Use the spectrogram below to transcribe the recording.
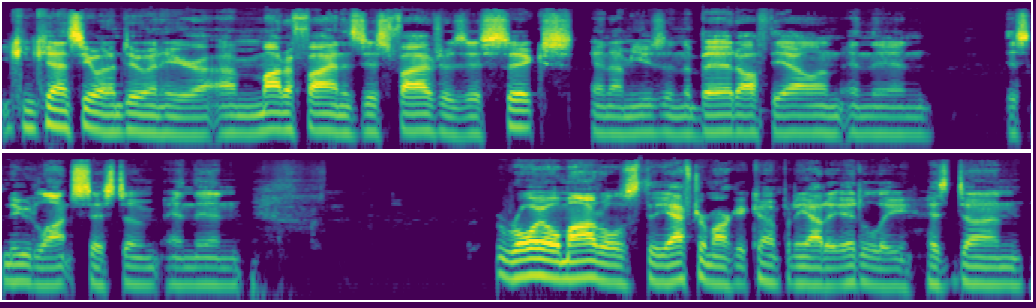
you can kind of see what I'm doing here. I'm modifying a Zis 5 to Zis 6, and I'm using the bed off the Alan, and then this new launch system, and then Royal Models, the aftermarket company out of Italy, has done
